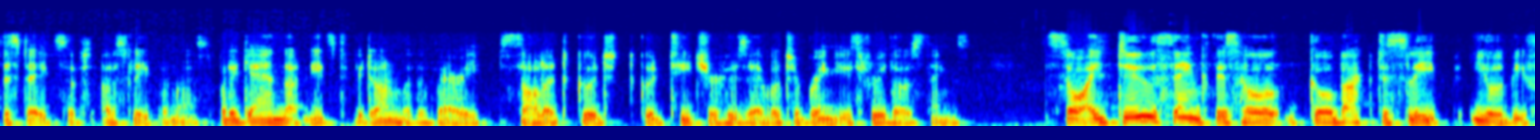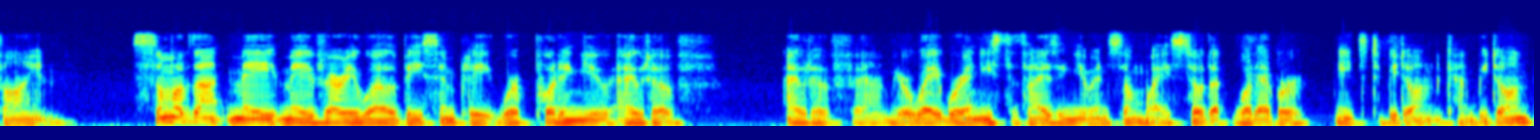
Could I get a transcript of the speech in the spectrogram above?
the states of, of sleep and rest. But again, that needs to be done with a very solid, good, good teacher who's able to bring you through those things. So I do think this whole go back to sleep, you'll be fine. Some of that may may very well be simply we're putting you out of out of um, your way. We're anesthetizing you in some way so that whatever needs to be done can be done.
